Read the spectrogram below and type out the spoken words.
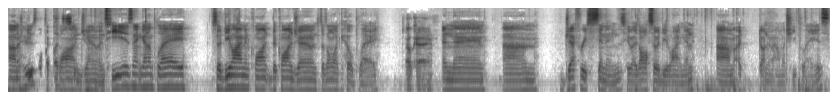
Um, who's Daquan. Jones? He isn't gonna play. So D lineman Quan, Daquan Jones doesn't look like he'll play. Okay. And then um, Jeffery Simmons, who is also a D lineman. Um, I don't know how much he plays.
